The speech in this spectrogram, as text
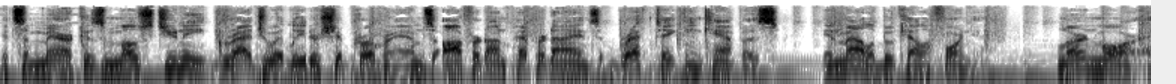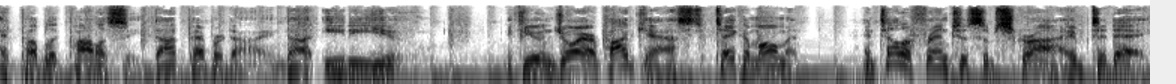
It's America's most unique graduate leadership programs offered on Pepperdine's breathtaking campus in Malibu, California. Learn more at publicpolicy.pepperdine.edu. If you enjoy our podcast, take a moment and tell a friend to subscribe today.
